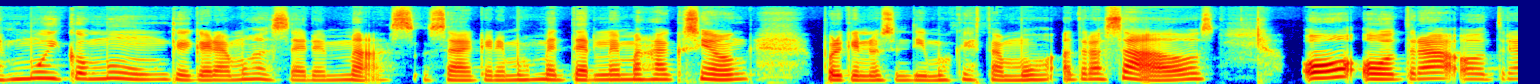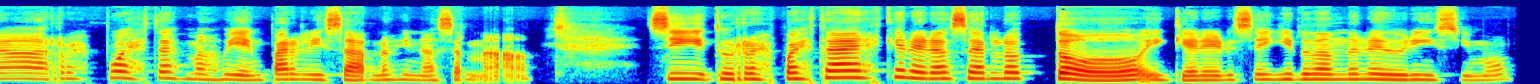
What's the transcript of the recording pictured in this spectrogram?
es muy común que queramos hacer más, o sea, queremos meterle más acción porque nos sentimos que estamos atrasados o otra, otra respuesta es más bien paralizarnos y no hacer nada. Si tu respuesta es querer hacerlo todo y querer seguir dándole durísimo,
